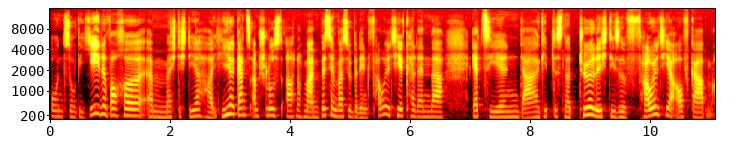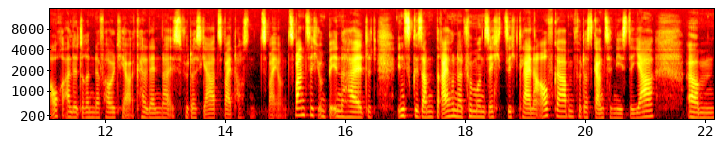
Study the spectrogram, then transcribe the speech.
Und so wie jede Woche ähm, möchte ich dir hier ganz am Schluss auch noch mal ein bisschen was über den Faultierkalender erzählen. Da gibt es natürlich diese Faultieraufgaben auch alle drin. Der Faultierkalender ist für das Jahr 2022 und beinhaltet insgesamt 365 kleine Aufgaben für das ganze nächste Jahr. Ähm,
